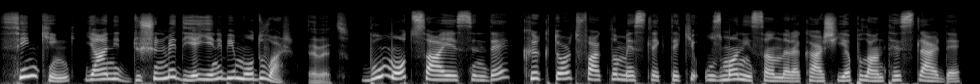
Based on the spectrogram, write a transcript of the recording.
Thinking yani düşünme diye yeni bir modu var. Evet. Bu mod sayesinde 44 farklı meslekteki uzman insanlara karşı yapılan testlerde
